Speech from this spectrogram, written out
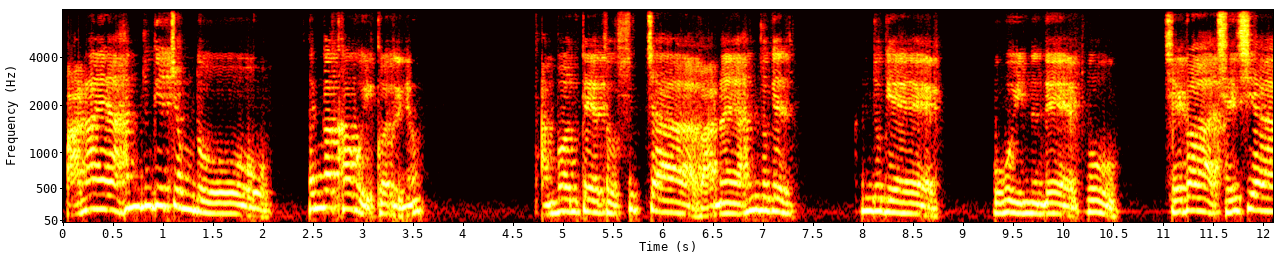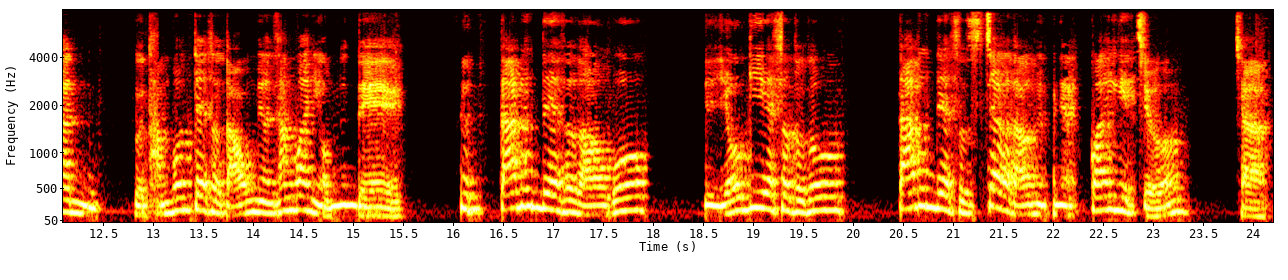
많아야 한두 개 정도 생각하고 있거든요. 단번대에서 숫자 많아야 한두 개, 한두 개 보고 있는데, 또 제가 제시한 그 단번대에서 나오면 상관이 없는데, 다른 데에서 나오고, 여기에서도 다른 데에서 숫자가 나오면 그냥 꽝이겠죠. 자,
